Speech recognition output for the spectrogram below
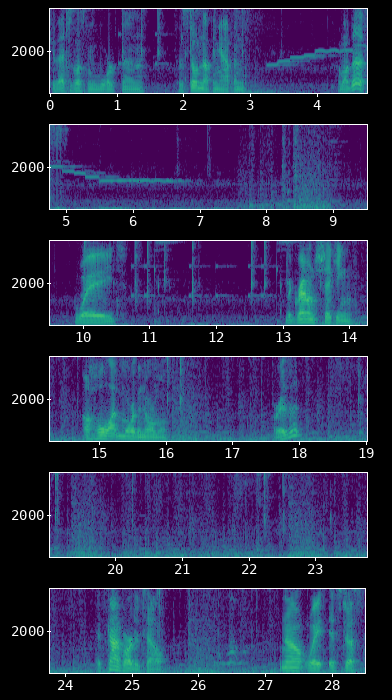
Okay, that just lets me warp then. So still nothing happened. How about this? Wait. The ground's shaking a whole lot more than normal. Or is it? It's kind of hard to tell. No, wait, it's just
